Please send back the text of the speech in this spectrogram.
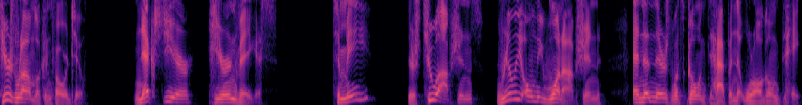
Here's what I'm looking forward to. Next year here in Vegas. To me, there's two options, really only one option, and then there's what's going to happen that we're all going to hate.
